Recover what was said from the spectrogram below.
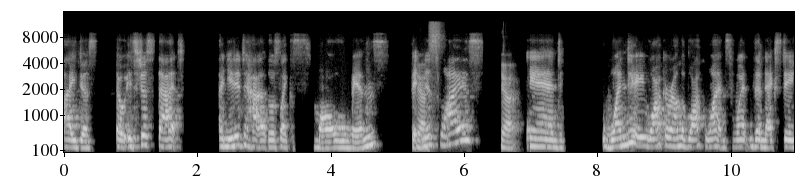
I just, so it's just that I needed to have those like small wins fitness yes. wise. Yeah. And one day walk around the block once, went the next day,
